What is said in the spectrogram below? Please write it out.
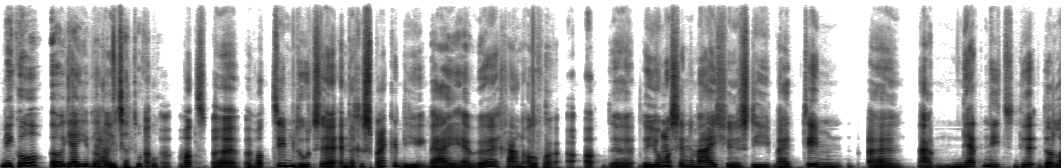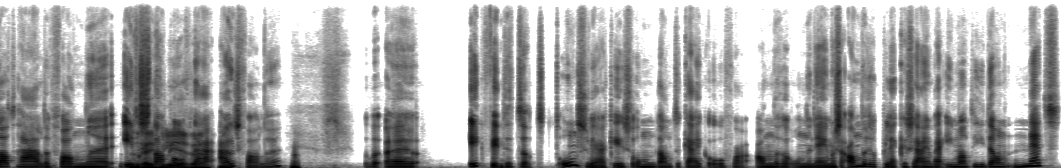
Nicole, oh, ja, je wil er iets aan toevoegen. Wat, uh, wat Tim doet uh, en de gesprekken die wij hebben gaan over uh, de, de jongens en de meisjes die bij Tim nou, net niet de, de lat halen van instappen of daar uitvallen. Ja. Ik vind het dat het ons werk is om dan te kijken of er andere ondernemers, andere plekken zijn waar iemand die dan net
